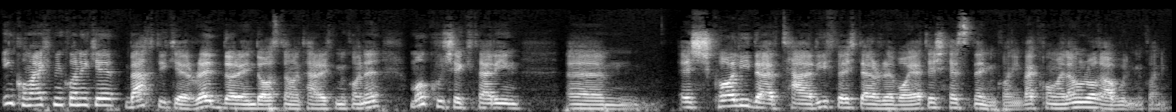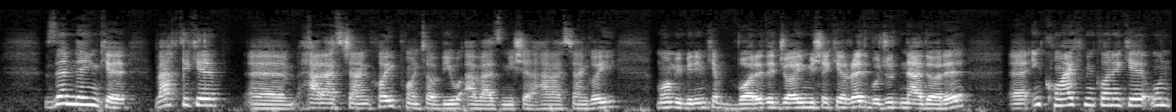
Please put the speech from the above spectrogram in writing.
این کمک می‌کنه که وقتی که رد داره این داستان رو تعریف می‌کنه ما کوچکترین اشکالی در تعریفش در روایتش حس نمی کنیم و کاملا اون رو قبول می کنیم ضمن اینکه وقتی که هر از چندگاهی point of view عوض میشه هر از چندگاهی ما می‌بینیم که وارد جایی میشه که رد وجود نداره این کمک می‌کنه که اون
